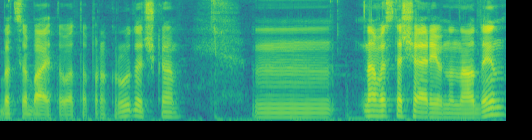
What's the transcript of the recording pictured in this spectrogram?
Бацебайтова та прокруточка. Нам вистачає рівно на один,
